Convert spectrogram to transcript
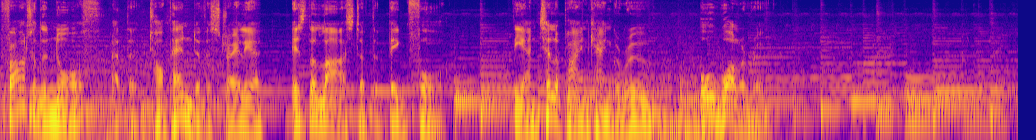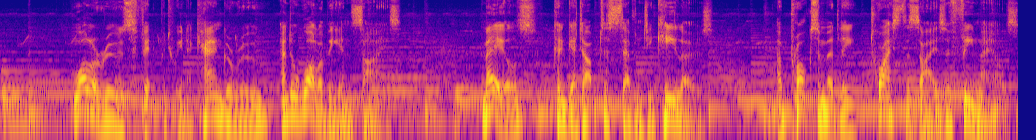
Far to the north, at the top end of Australia, is the last of the big four, the antilopine kangaroo or wallaroo. Wallaroos fit between a kangaroo and a wallaby in size. Males can get up to 70 kilos, approximately twice the size of females.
